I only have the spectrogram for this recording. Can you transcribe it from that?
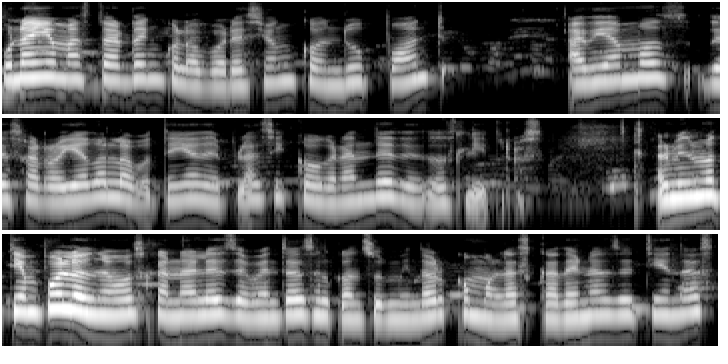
Un año más tarde, en colaboración con DuPont, habíamos desarrollado la botella de plástico grande de 2 litros. Al mismo tiempo, los nuevos canales de ventas al consumidor, como las cadenas de tiendas,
